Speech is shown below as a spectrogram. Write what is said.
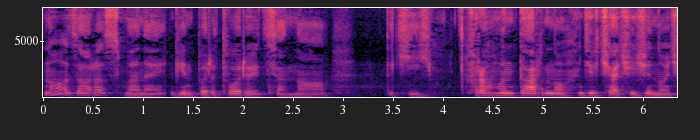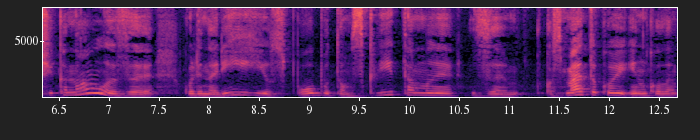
Ну а зараз в мене він перетворюється на такий фрагментарно дівчачо жіночий канал з кулінарією, з побутом, з квітами, з косметикою інколи.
